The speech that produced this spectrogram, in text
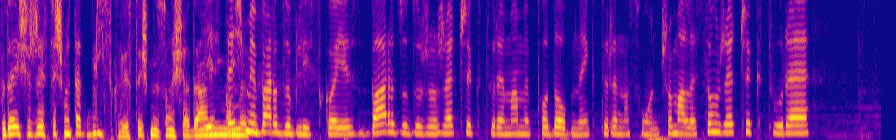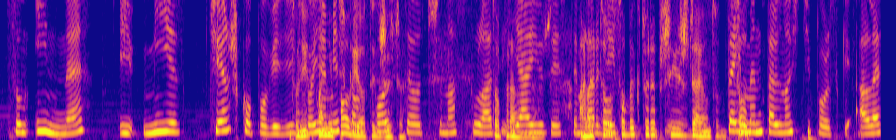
Wydaje się, że jesteśmy tak blisko, jesteśmy sąsiadami. Jesteśmy mamy... bardzo blisko, jest bardzo dużo rzeczy, które mamy podobne i które nas łączą, ale są rzeczy, które są inne i mi jest ciężko powiedzieć, To bo ja mieszkam w Polsce rzeczach. od 13 lat To i ja już jestem Ale te bardziej osoby, które przyjeżdżają, to z tej co- mentalności polskiej, ale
